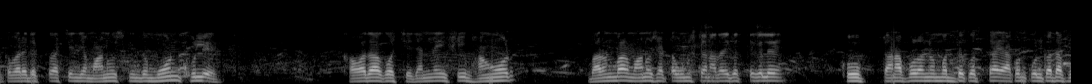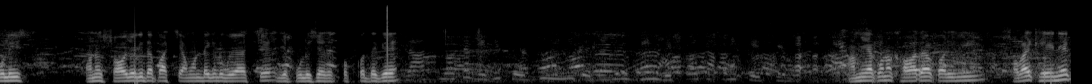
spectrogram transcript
একেবারে দেখতে পাচ্ছেন যে মানুষ কিন্তু মন খুলে খাওয়া দাওয়া করছে। জানেন সেই ভাঙর বারংবার মানুষ একটা অনুষ্ঠান আদায় করতে গেলে খুব টানাপোড়ানোর মধ্যে করতে হয়। এখন কলকাতা পুলিশ অনেক সহযোগিতা পাচ্ছে এমনটা কিন্তু বোঝা যাচ্ছে যে পুলিশের পক্ষ থেকে রাত নটা বেজে চোদ্দ মিনিট এজাজুল দিন বিশ্বাস আপনি খেয়েছেন আমি এখনও খাওয়া দাওয়া করিনি। সবাই খেয়ে নেক,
